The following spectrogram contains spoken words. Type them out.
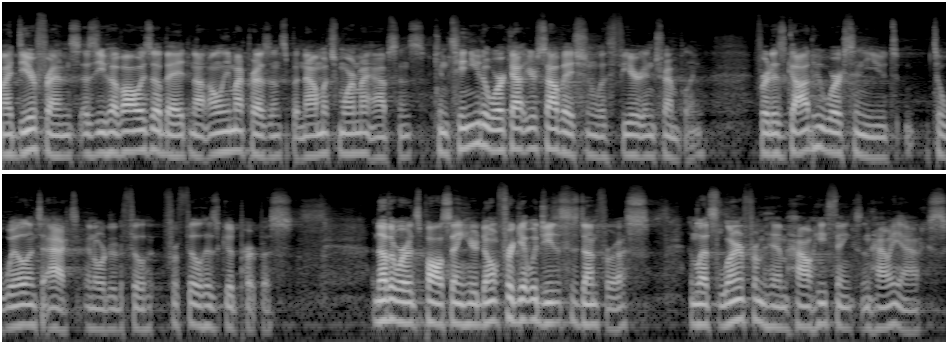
my dear friends, as you have always obeyed, not only in my presence, but now much more in my absence, continue to work out your salvation with fear and trembling. For it is God who works in you to, to will and to act in order to fill, fulfill his good purpose. In other words, Paul is saying here, don't forget what Jesus has done for us, and let's learn from him how he thinks and how he acts.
